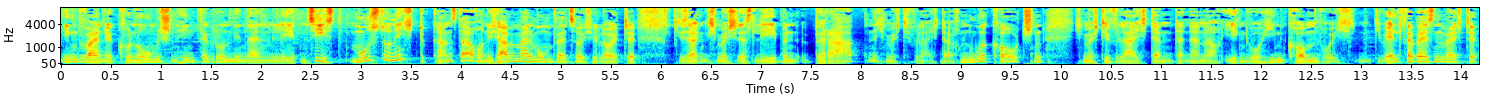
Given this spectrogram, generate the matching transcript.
irgendwo einen ökonomischen Hintergrund in deinem Leben siehst, musst du nicht, du kannst auch. Und ich habe in meinem Umfeld solche Leute, die sagen, ich möchte das Leben beraten, ich möchte vielleicht auch nur coachen, ich möchte vielleicht dann, dann, dann auch irgendwo hinkommen, wo ich die Welt verbessern möchte.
